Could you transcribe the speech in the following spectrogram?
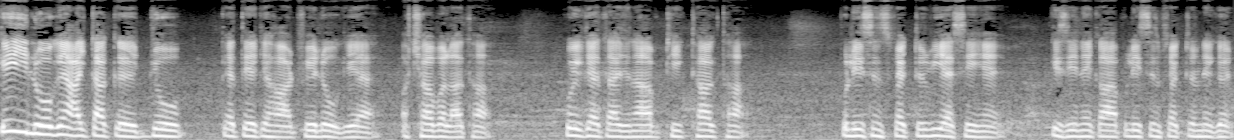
कई लोग हैं आज तक जो कहते हैं कि हार्ट फेल हो गया अच्छा भला था। कोई कहता है, जनाब ठीक ठाक था। पुलिस इंस्पेक्टर भी ऐसे हैं। किसी ने कहा, पुलिस इंस्पेक्टर ने कर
